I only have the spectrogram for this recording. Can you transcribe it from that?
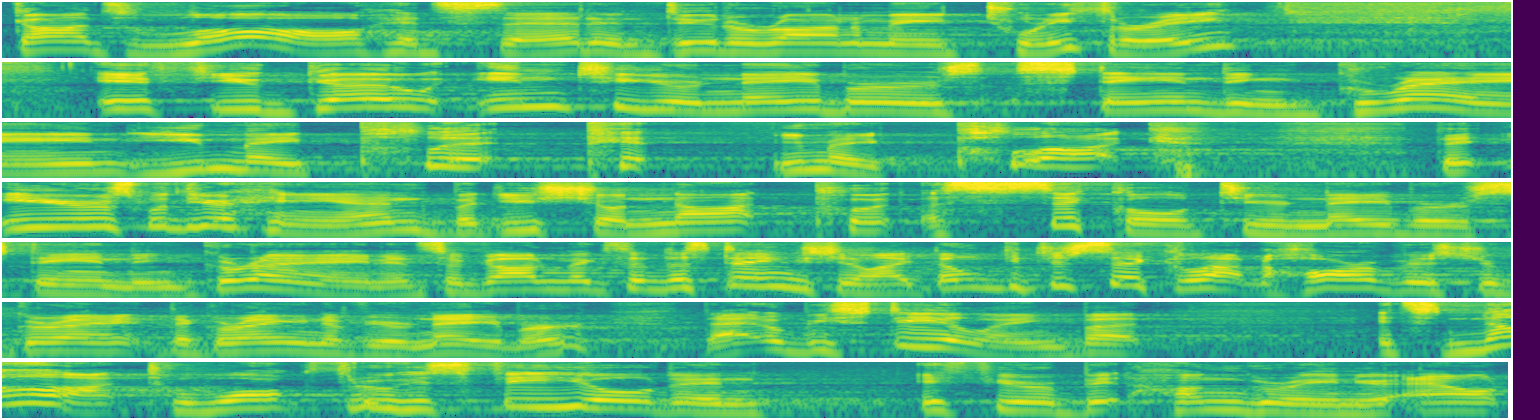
God's law had said in Deuteronomy 23 if you go into your neighbor's standing grain, you may, plit, pit, you may pluck the ears with your hand, but you shall not put a sickle to your neighbor's standing grain. And so God makes a distinction like, don't get your sickle out and harvest your grain, the grain of your neighbor. That would be stealing. But it's not to walk through his field and if you're a bit hungry and you're out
